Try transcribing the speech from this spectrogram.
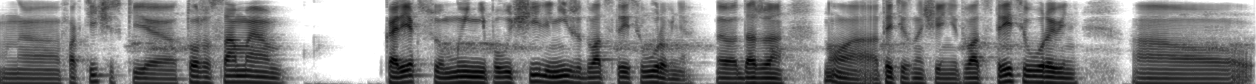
э, фактически то же самое коррекцию мы не получили ниже 23 уровня. Э, даже ну, от этих значений 23 уровень, а,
